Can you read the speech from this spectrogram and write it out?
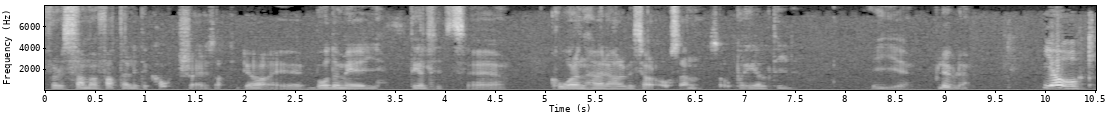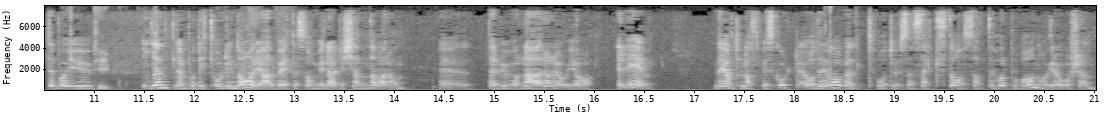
för att sammanfatta lite kort så är det så att jag är både med i deltidskåren eh, här i Arvidsjaur och sen så på heltid i eh, Luleå. Ja, och det var ju Typ. egentligen på ditt ordinarie arbete som vi lärde känna varandra. Eh, där du var lärare och jag elev. När jag tog lastbilskortet och det var väl 2016 så att det höll på att vara några år sedan.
